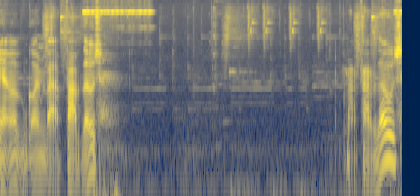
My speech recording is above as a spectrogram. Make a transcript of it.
Yeah, I'm going to buy five of those. Five of those.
